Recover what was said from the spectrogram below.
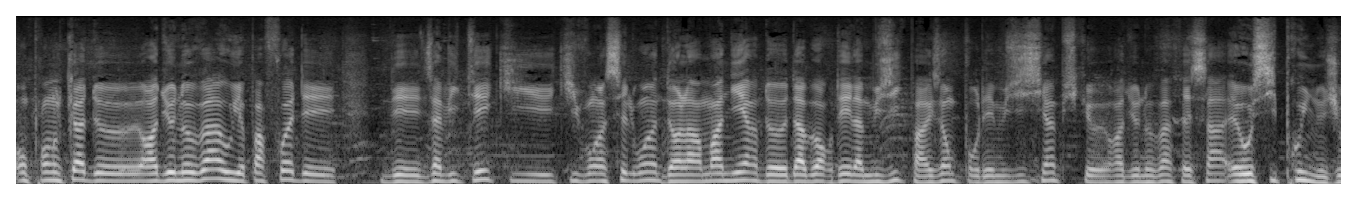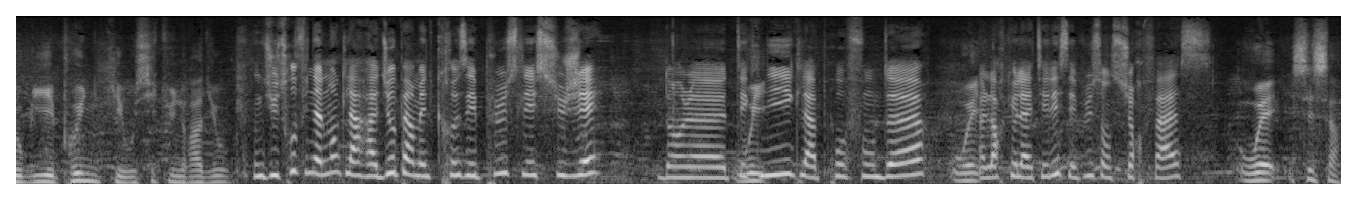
On prend le cas de Radio Nova où il y a parfois des, des invités qui, qui vont assez loin dans leur manière de- d'aborder la musique, par exemple pour des musiciens, puisque Radio Nova fait ça. Et aussi Prune, j'ai oublié Prune, qui est aussi une radio. Donc tu trouves finalement que la radio permet de creuser plus les sujets dans la technique, la profondeur, Oui, alors que la télé c'est plus en surface? Ouais, c'est ça.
